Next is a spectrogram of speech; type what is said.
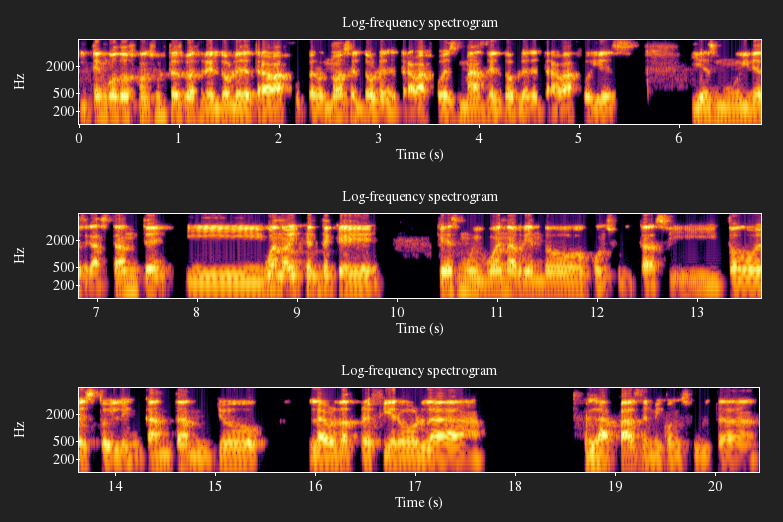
y tengo dos consultas, va a ser el doble de trabajo, pero no es el doble de trabajo, es más del doble de trabajo y es, y es muy desgastante. Y bueno, hay gente que, que es muy buena abriendo consultas y todo esto y le encantan. Yo la verdad prefiero la, la paz de mi consulta,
